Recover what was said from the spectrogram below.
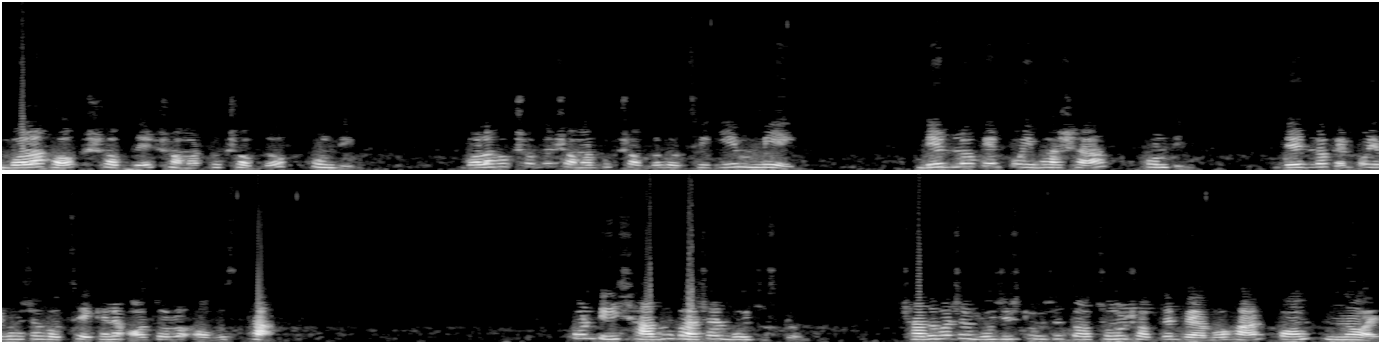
বলা হোক শব্দের সমার্থক শব্দ কোনটি? বলা হোক শব্দের সমার্থক শব্দ হচ্ছে গিয়ে মেঘ। ডেডলকের পরিভাষা কোনটি? ডেডলকের পরিভাষা হচ্ছে এখানে অচল অবস্থা। কোনটি সাধু ভাষার বৈশিষ্ট্য? সাধু ভাষার বৈশিষ্ট্য হচ্ছে তৎসম শব্দের ব্যবহার কম নয়।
